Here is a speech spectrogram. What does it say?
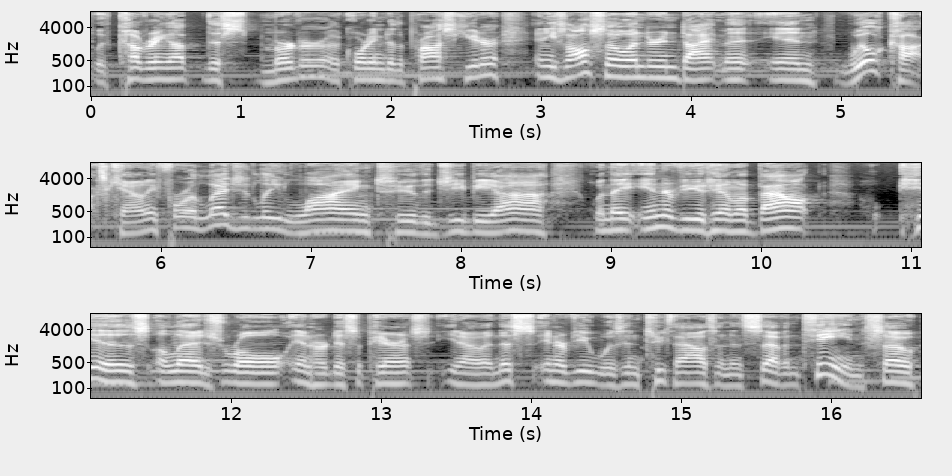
with covering up this murder, according to the prosecutor. And he's also under indictment in Wilcox County for allegedly lying to the GBI when they interviewed him about his alleged role in her disappearance. You know, and this interview was in 2017. So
